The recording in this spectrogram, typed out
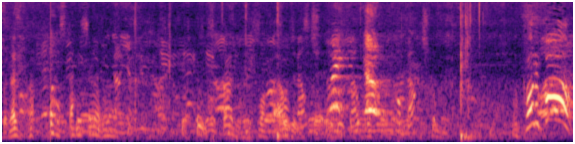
But that's that's that's it, isn't it? It's pretty surprising it's what else Got a ball!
